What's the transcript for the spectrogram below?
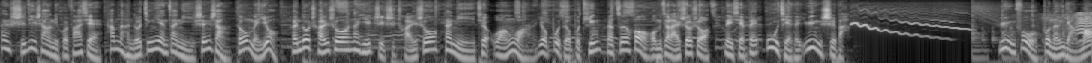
但实际上你会发现，他们的很多经验在你身上都没用，很多传说那也只是传说，但你却往往又不得不听。那最后，我们就来说说那些被误解的运势吧。孕妇不能养猫。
